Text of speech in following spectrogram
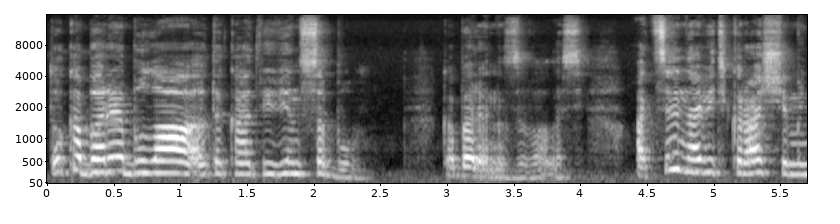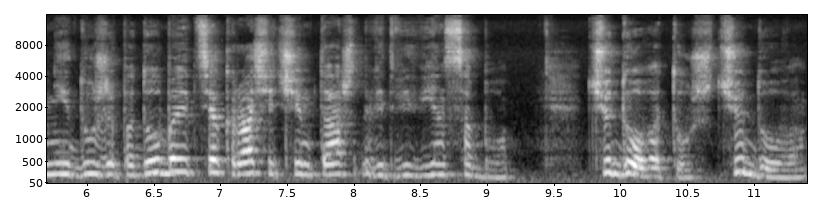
То кабаре була така від Вів'єн Сабо. Кабаре називалась. А це навіть краще, мені дуже подобається, краще, ніж та від Вів'єн Сабо. Чудова туш, чудова.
